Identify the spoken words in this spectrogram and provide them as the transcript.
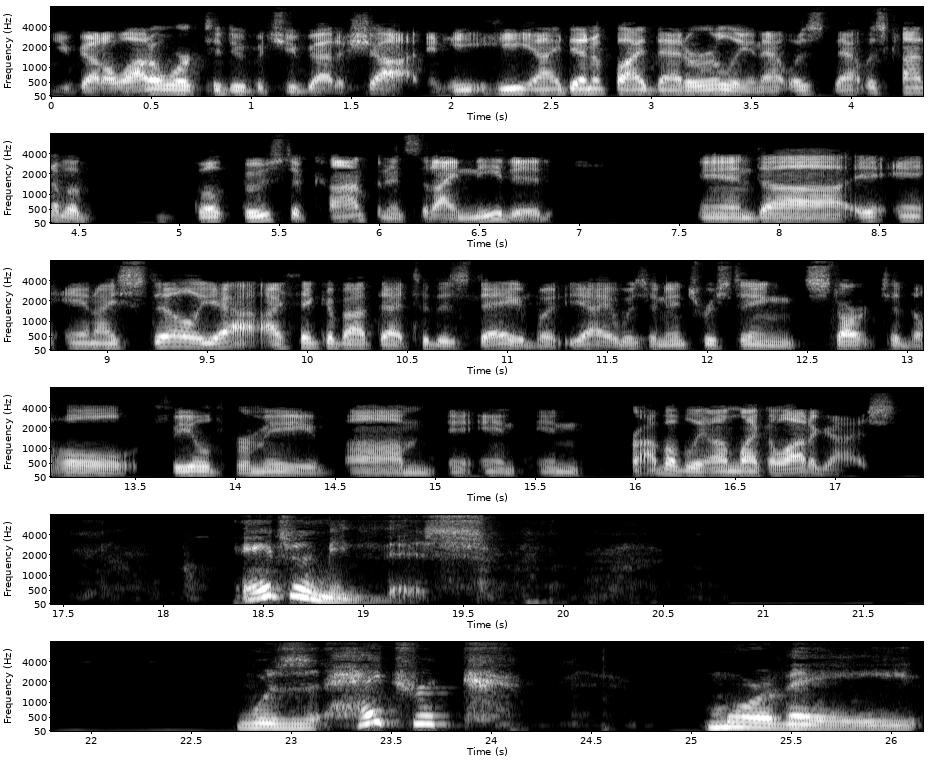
You've got a lot of work to do, but you've got a shot." And he he identified that early, and that was that was kind of a boost of confidence that I needed. And uh, and I still, yeah, I think about that to this day. But yeah, it was an interesting start to the whole field for me, um, and, and probably unlike a lot of guys. Answer me this: Was Hedrick more of a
